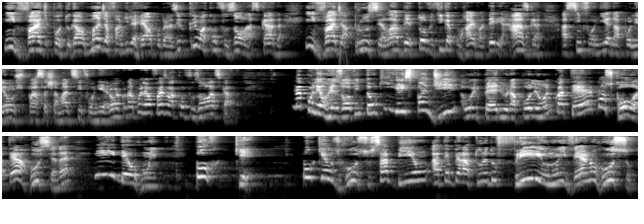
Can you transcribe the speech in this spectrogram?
invade Portugal, manda a família real para o Brasil, cria uma confusão lascada, invade a Prússia lá, Beethoven fica com raiva dele, rasga a Sinfonia Napoleão, passa a chamar de Sinfonia Heróica, Napoleão faz uma confusão lascada. Napoleão resolve então que ia expandir o Império Napoleônico até Moscou, até a Rússia, né? E deu ruim. Por quê? Porque os russos sabiam a temperatura do frio no inverno russo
